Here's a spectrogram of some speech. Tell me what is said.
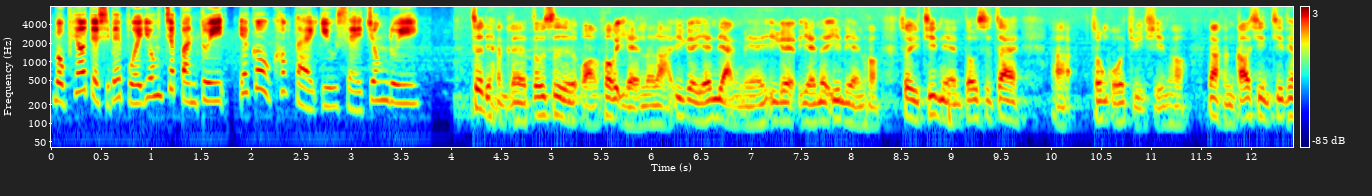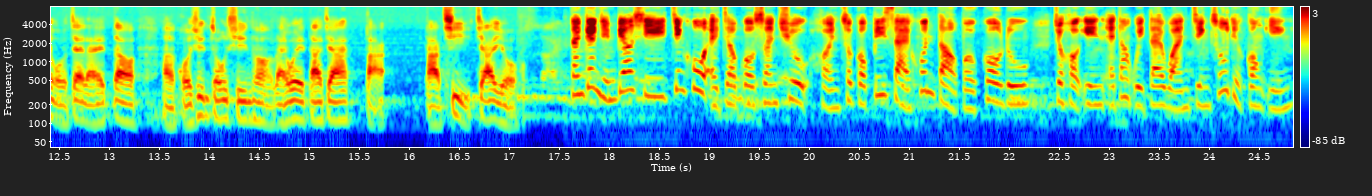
目标就是要培养接班队，也有扩大优势种类。这两个都是往后延了啦，一个延两年，一个延了一年哈，所以今年都是在啊中国举行哈。那很高兴今天我再来到啊国训中心哈，来为大家打打气加油。陈建仁表示，政府会照顾选手，让因出国比赛奋斗无顾虑，祝福因会当为台湾争取到公赢。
